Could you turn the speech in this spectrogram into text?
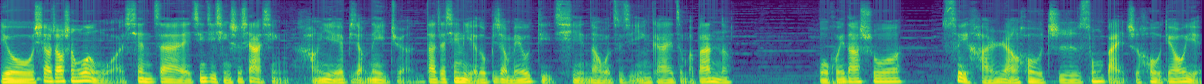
有校招生问我，现在经济形势下行，行业也比较内卷，大家心里也都比较没有底气，那我自己应该怎么办呢？我回答说。岁寒，然后知松柏之后凋也。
